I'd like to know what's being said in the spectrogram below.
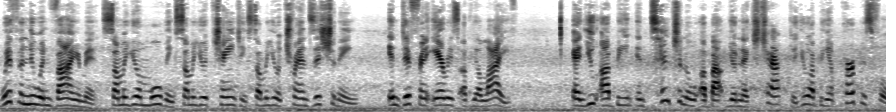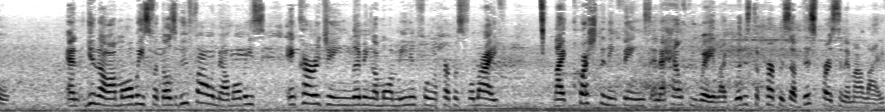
with a new environment. Some of you are moving, some of you are changing, some of you are transitioning in different areas of your life. And you are being intentional about your next chapter. You are being purposeful. And, you know, I'm always, for those of you follow me, I'm always encouraging living a more meaningful and purposeful life, like questioning things in a healthy way. Like, what is the purpose of this person in my life?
